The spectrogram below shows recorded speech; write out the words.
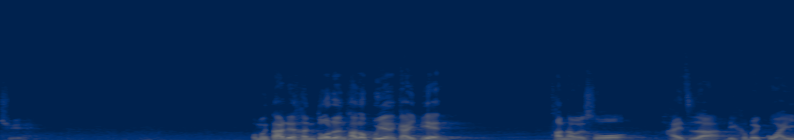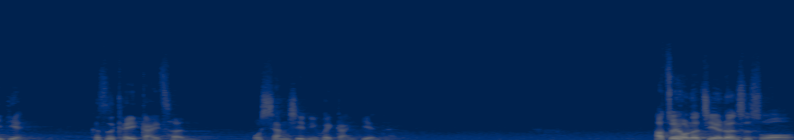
觉。我们带领很多人，他都不愿意改变，常常会说，孩子啊，你可不可以乖一点？可是可以改成，我相信你会改变的。他最后的结论是说，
